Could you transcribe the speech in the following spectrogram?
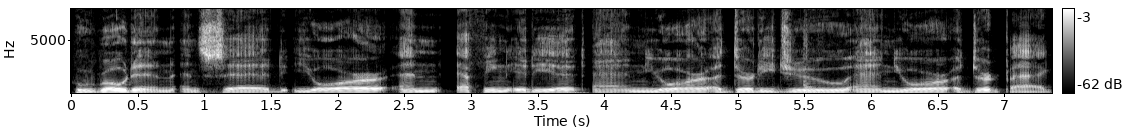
who wrote in and said, You're an effing idiot, and you're a dirty Jew, and you're a dirtbag,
